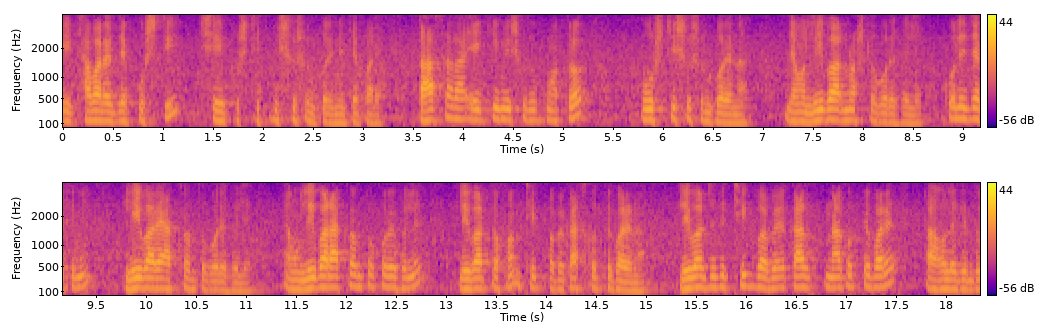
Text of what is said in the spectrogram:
এই খাবারের যে পুষ্টি, সেই পুষ্টি কৃমি শোষণ করে নিতে পারে। তাছাড়া এই কৃমি শুধুমাত্র পুষ্টি শোষণ করে না, যেমন লিভার নষ্ট করে ফেলে, কলিজা কৃমি লিভারে আক্রান্ত করে ফেলে। এবং লিভার আক্রান্ত করে ফেলে লিভার তখন ঠিকভাবে কাজ করতে পারে না। লিভার যদি ঠিকভাবে কাজ না করতে পারে, তাহলে কিন্তু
